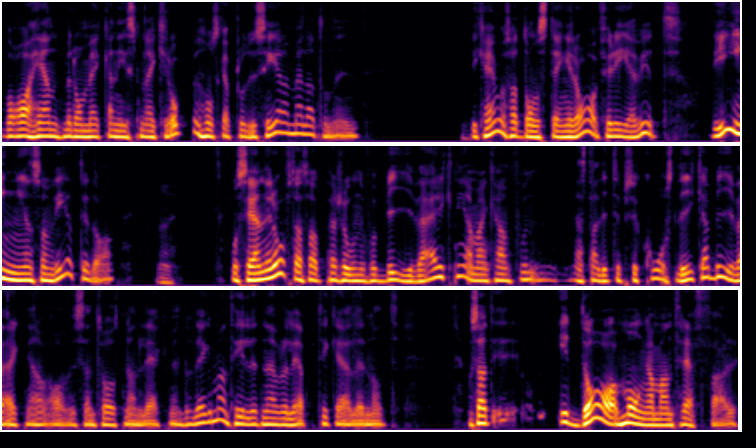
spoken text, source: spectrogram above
vad har hänt med de mekanismerna i kroppen som ska producera melatonin? Det kan ju vara så att de stänger av för evigt. Det är ingen som vet idag. Nej. Och sen är det ofta så att personer får biverkningar. Man kan få nästan lite psykoslika biverkningar av centralstimulerande läkemedel. Då lägger man till ett neuroleptika eller något. Och så att idag, många man träffar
